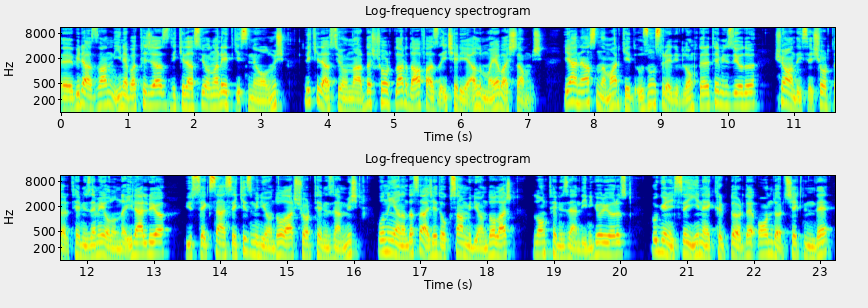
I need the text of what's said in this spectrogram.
e, birazdan yine bakacağız likidasyonlara etkisi ne olmuş. Likidasyonlarda shortlar daha fazla içeriye alınmaya başlanmış. Yani aslında market uzun süredir longları temizliyordu. Şu anda ise shortları temizleme yolunda ilerliyor. 188 milyon dolar short temizlenmiş. Bunun yanında sadece 90 milyon dolar long temizlendiğini görüyoruz. Bugün ise yine 44'e 14 şeklinde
